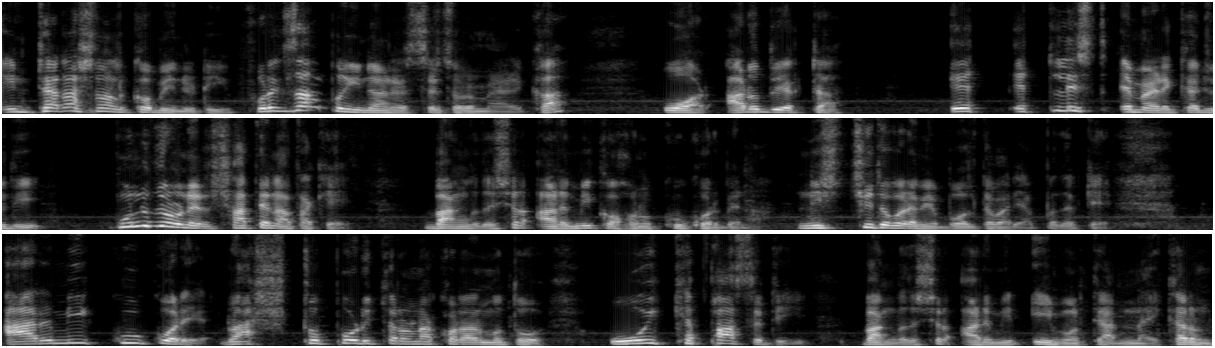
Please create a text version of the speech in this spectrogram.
international community for example United States of America ওয়ার আরও দু একটা এটলিস্ট আমেরিকা যদি কোনো ধরনের সাথে না থাকে বাংলাদেশের আর্মি কখনো কু করবে না। নিশ্চিত করে আমি বলতে পারি আপনাদেরকে। আর্মি কু করে রাষ্ট্র পরিচালনা করার মতো ওই ক্যাপাসিটি বাংলাদেশের আর্মির এই মুহূর্তে আর নাই। কারণ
